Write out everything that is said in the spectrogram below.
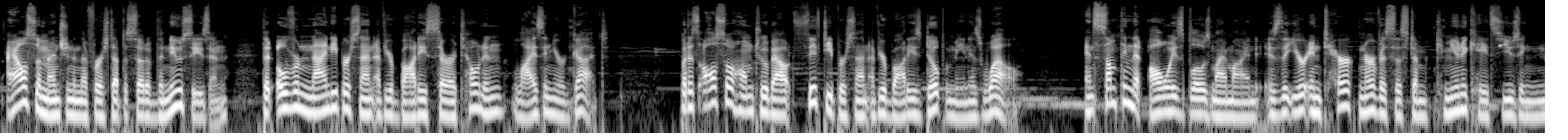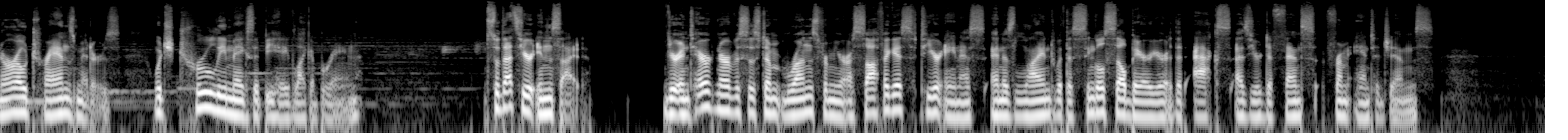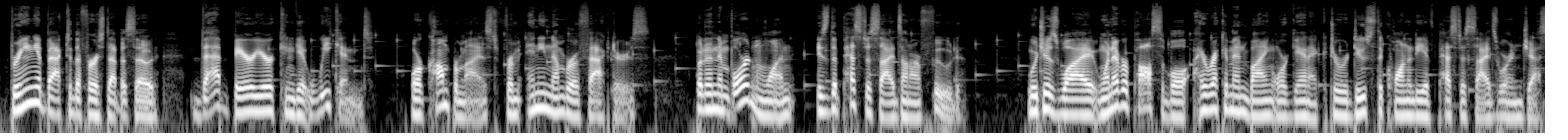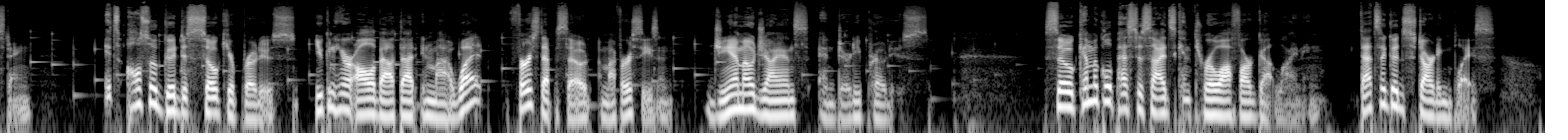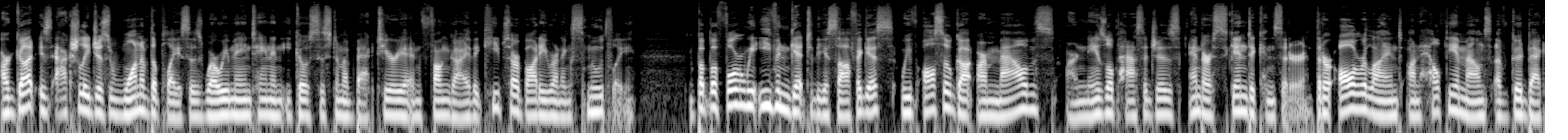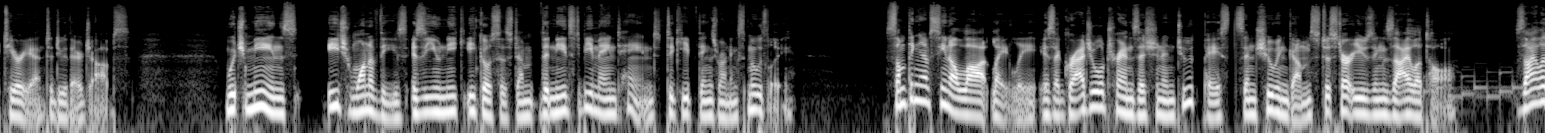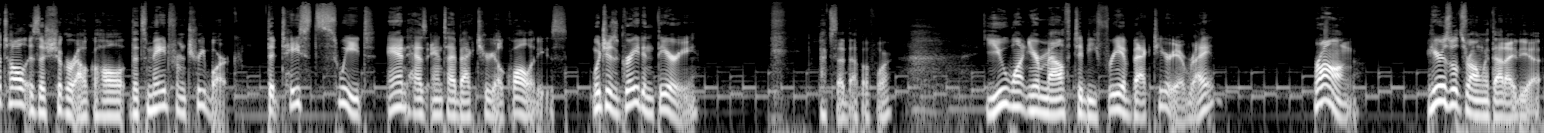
I also mentioned in the first episode of the new season that over 90% of your body's serotonin lies in your gut, but it's also home to about 50% of your body's dopamine as well. And something that always blows my mind is that your enteric nervous system communicates using neurotransmitters which truly makes it behave like a brain. So that's your inside. Your enteric nervous system runs from your esophagus to your anus and is lined with a single cell barrier that acts as your defense from antigens. Bringing it back to the first episode, that barrier can get weakened or compromised from any number of factors, but an important one is the pesticides on our food. Which is why, whenever possible, I recommend buying organic to reduce the quantity of pesticides we're ingesting. It's also good to soak your produce. You can hear all about that in my what? First episode of my first season GMO Giants and Dirty Produce. So, chemical pesticides can throw off our gut lining. That's a good starting place. Our gut is actually just one of the places where we maintain an ecosystem of bacteria and fungi that keeps our body running smoothly. But before we even get to the esophagus, we've also got our mouths, our nasal passages, and our skin to consider that are all reliant on healthy amounts of good bacteria to do their jobs. Which means each one of these is a unique ecosystem that needs to be maintained to keep things running smoothly. Something I've seen a lot lately is a gradual transition in toothpastes and chewing gums to start using xylitol. Xylitol is a sugar alcohol that's made from tree bark that tastes sweet and has antibacterial qualities which is great in theory. I've said that before. You want your mouth to be free of bacteria, right? Wrong. Here's what's wrong with that idea.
